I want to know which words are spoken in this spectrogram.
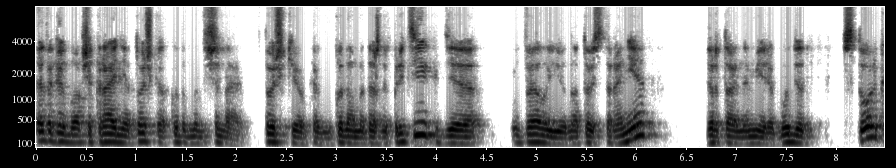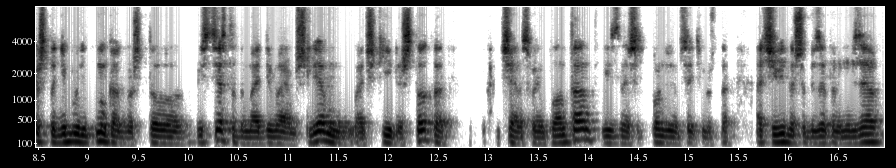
Это как бы вообще крайняя точка, откуда мы начинаем. Точки, как бы, куда мы должны прийти, где value на той стороне в виртуальном мире будет столько, что не будет, ну, как бы, что, естественно, мы одеваем шлем, очки или что-то, включаем свой имплантант и, значит, пользуемся этим, что очевидно, что без этого нельзя.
